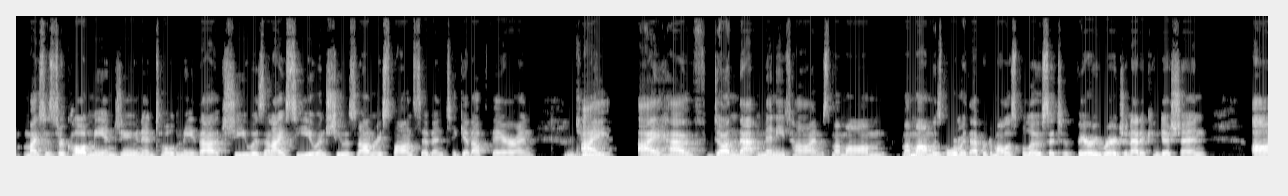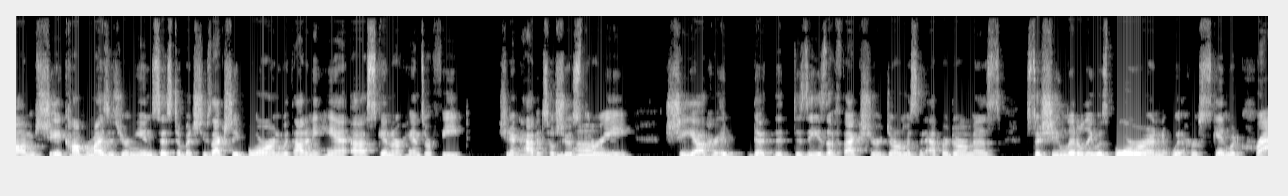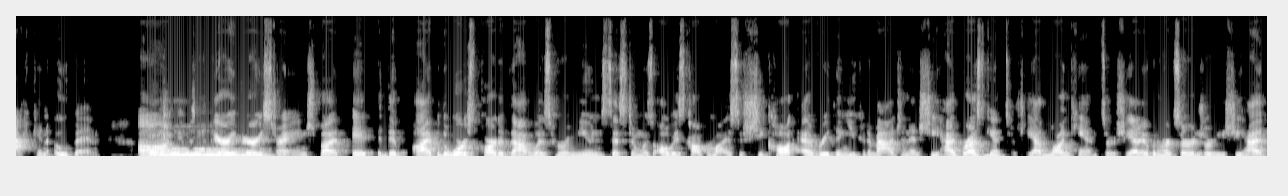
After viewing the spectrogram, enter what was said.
my sister called me in June and told me that she was in ICU and she was non-responsive and to get up there. And I I have done that many times. My mom my mom was born with epidermolysis bullosa. It's a very rare genetic condition. Um, she, it compromises your immune system, but she was actually born without any hand, uh, skin on her hands or feet. She didn't have it till she was wow. three. She uh, her it, the the disease affects your dermis and epidermis. So she literally was born with her skin would crack and open. Um, oh. It was very, very oh. strange. But it the the worst part of that was her immune system was always compromised. So she caught everything you could imagine, and she had breast mm-hmm. cancer, she had lung cancer, she had open heart surgery, she had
